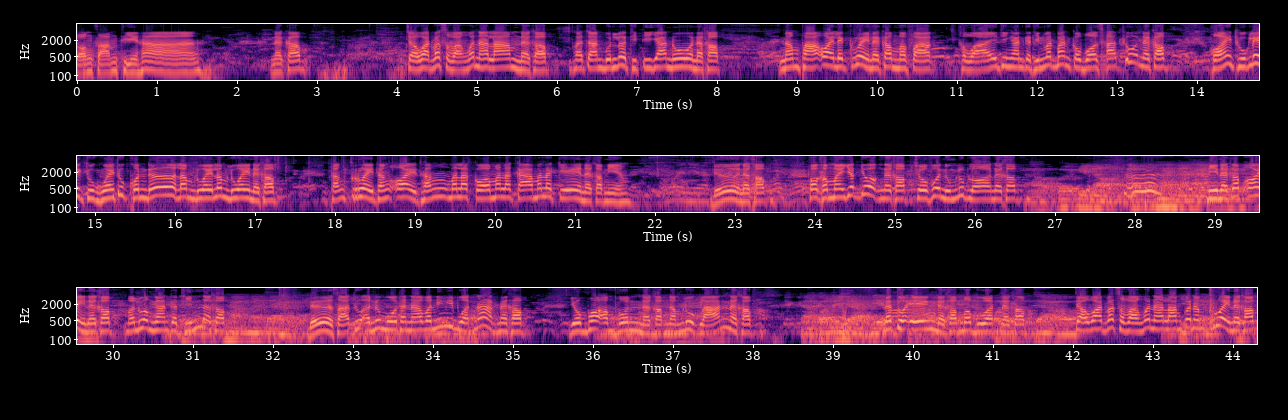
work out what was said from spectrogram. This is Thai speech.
สองสามทีห้านะครับ เจ้าวัดวัดสว่างวนารามนะครับ พระอาจารย์บุญเลิศทิติยานุนะครับนำพาอ้อยและกล้วยนะครับ มาฝากถวายที่งานกฐินวัดบ้านกบสาธุนะครับ ขอให้ถูกเลขถูกหวยทุกคนเด้อร่ำรวยร่ำรวยนะครับ ทั้งกล้วยทั้งอ้อย ทั้งมะละกอมะละกามะละเกนะครับนี่ เด้อนะครับพ่อคำไมยศโยกนะครับ โชเฟอร์หนุ่มรูปหล่อนะครับ นี่นะครับอ้อยนะครับ มาร่วมงานกระถินนะครับ เด้อสาธุอนุโมทนาวันนี้มีบวชนาคนะครับโยมพ่ออัมพลนะครับนำลูกหลานนะครับ และตัวเองนะครับมาบวชนะครับเจ้าวาดวัดสว่างวนารามก็นำกล้วยนะครับ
